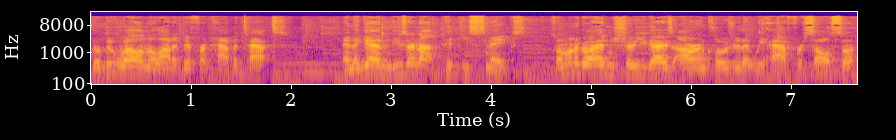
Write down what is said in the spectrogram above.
They'll do well in a lot of different habitats. And again, these are not picky snakes. So I'm gonna go ahead and show you guys our enclosure that we have for Salsa.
